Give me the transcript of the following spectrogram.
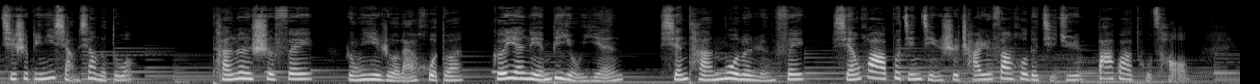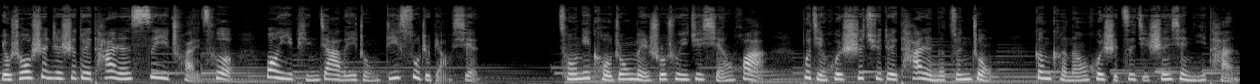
其实比你想象的多。谈论是非，容易惹来祸端。格言联必有言：闲谈莫论人非。闲话不仅仅是茶余饭后的几句八卦吐槽，有时候甚至是对他人肆意揣测、妄议评价的一种低素质表现。从你口中每说出一句闲话，不仅会失去对他人的尊重，更可能会使自己深陷泥潭。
